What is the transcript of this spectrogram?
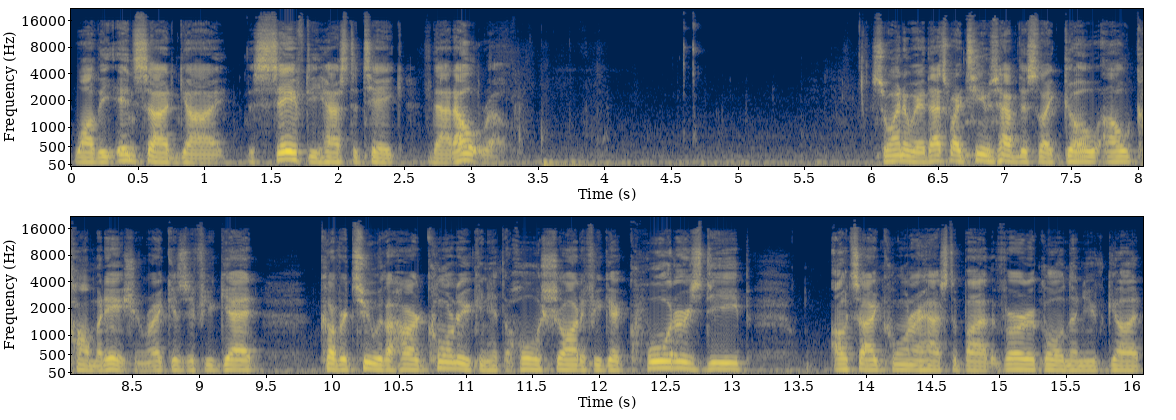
while the inside guy, the safety, has to take that out route. So anyway, that's why teams have this like go out combination, right? Because if you get cover two with a hard corner, you can hit the whole shot. If you get quarters deep, outside corner has to buy the vertical, and then you've got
